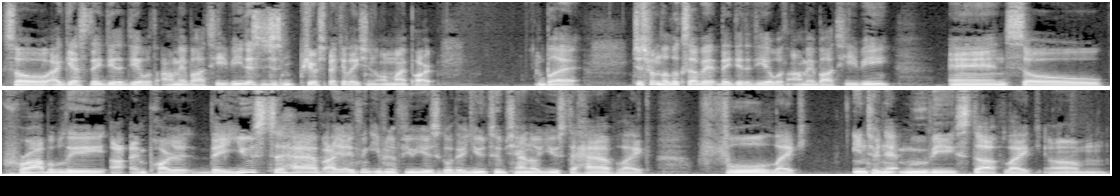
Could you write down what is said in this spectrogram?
So I guess they did a deal with Ameba TV. This is just pure speculation on my part. But just from the looks of it, they did a deal with Ameba TV and so probably uh, in part they used to have I, I think even a few years ago their youtube channel used to have like full like internet movie stuff like um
